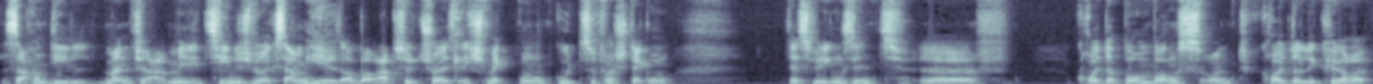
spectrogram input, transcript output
Sachen, die man für medizinisch wirksam hielt, aber absolut scheußlich schmeckten, gut zu verstecken. Deswegen sind äh, Kräuterbonbons und Kräuterliköre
